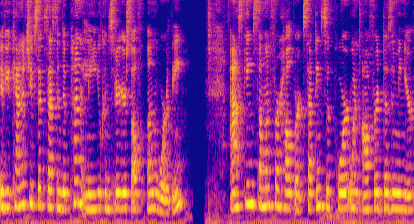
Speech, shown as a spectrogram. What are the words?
If you can't achieve success independently, you consider yourself unworthy. Asking someone for help or accepting support when offered doesn't mean you're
